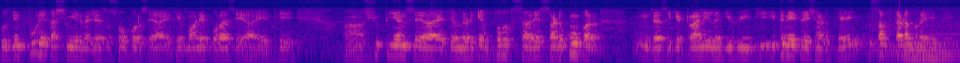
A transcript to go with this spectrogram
اس دن پورے کشمیر میں جیسے سوپور سے آئے تھے بانڈے پورہ سے آئے تھے شپین سے آئے تھے۔ لڑکے بہت سارے سڑکوں پر، جیسے کہ ٹرالی لگی ہوئی تھی، اتنے پیشنٹ تھے، سب تڑپ رہے تھے۔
